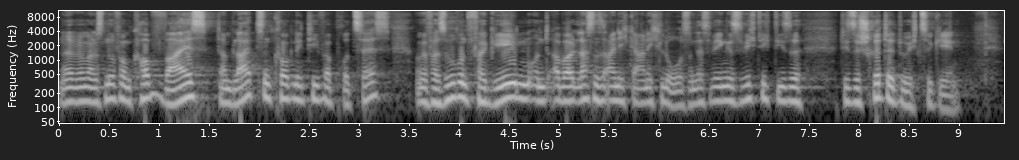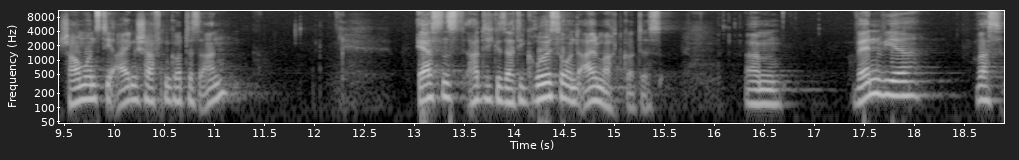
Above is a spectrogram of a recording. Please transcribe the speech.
Ne, wenn man es nur vom Kopf weiß, dann bleibt es ein kognitiver Prozess und wir versuchen vergeben, und, aber lassen es eigentlich gar nicht los. Und deswegen ist es wichtig, diese, diese Schritte durchzugehen. Schauen wir uns die Eigenschaften Gottes an. Erstens hatte ich gesagt, die Größe und Allmacht Gottes. Ähm, wenn wir was,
